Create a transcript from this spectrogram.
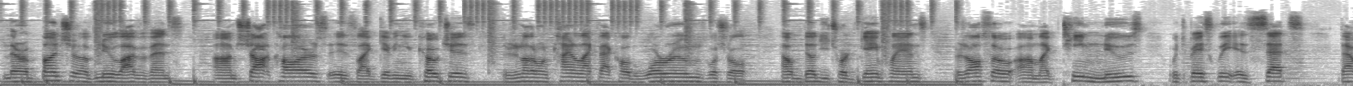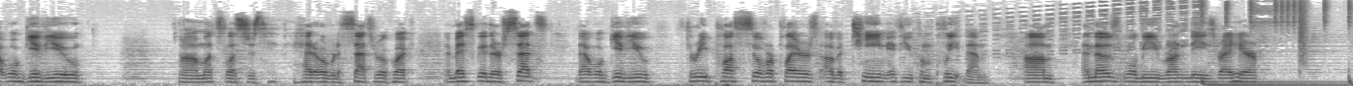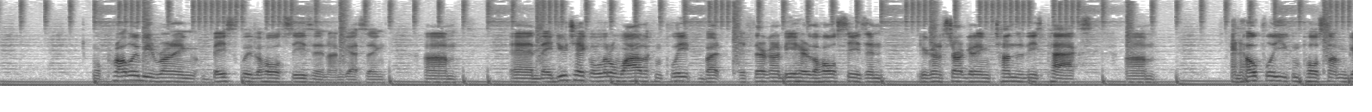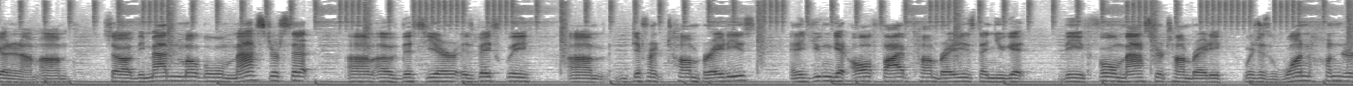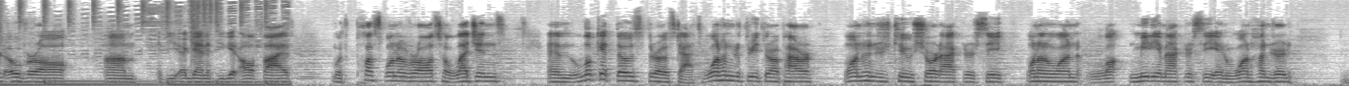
there are a bunch of new live events. Um, shot callers is like giving you coaches. There's another one kind of like that called War Rooms, which will help build you towards game plans. There's also um, like Team News, which basically is sets that will give you. Um, let's let's just head over to sets real quick, and basically there's sets that will give you three plus silver players of a team if you complete them, um, and those will be run these right here. We'll probably be running basically the whole season, I'm guessing. Um, and they do take a little while to complete but if they're going to be here the whole season you're going to start getting tons of these packs um, and hopefully you can pull something good in them um, so the Madden Mobile Master set um, of this year is basically um, different Tom Brady's. And if you can get all five Tom Brady's then you get the full Master Tom Brady which is 100 overall um, if you again if you get all five with plus one overall to Legends and look at those throw stats 103 throw power, 102 short accuracy, 101 medium accuracy, and 100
